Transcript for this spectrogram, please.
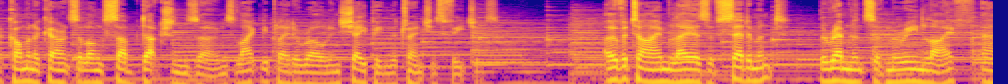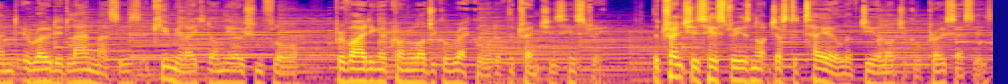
a common occurrence along subduction zones, likely played a role in shaping the trench's features. Over time, layers of sediment, the remnants of marine life and eroded landmasses accumulated on the ocean floor, providing a chronological record of the trench's history. The trench's history is not just a tale of geological processes,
